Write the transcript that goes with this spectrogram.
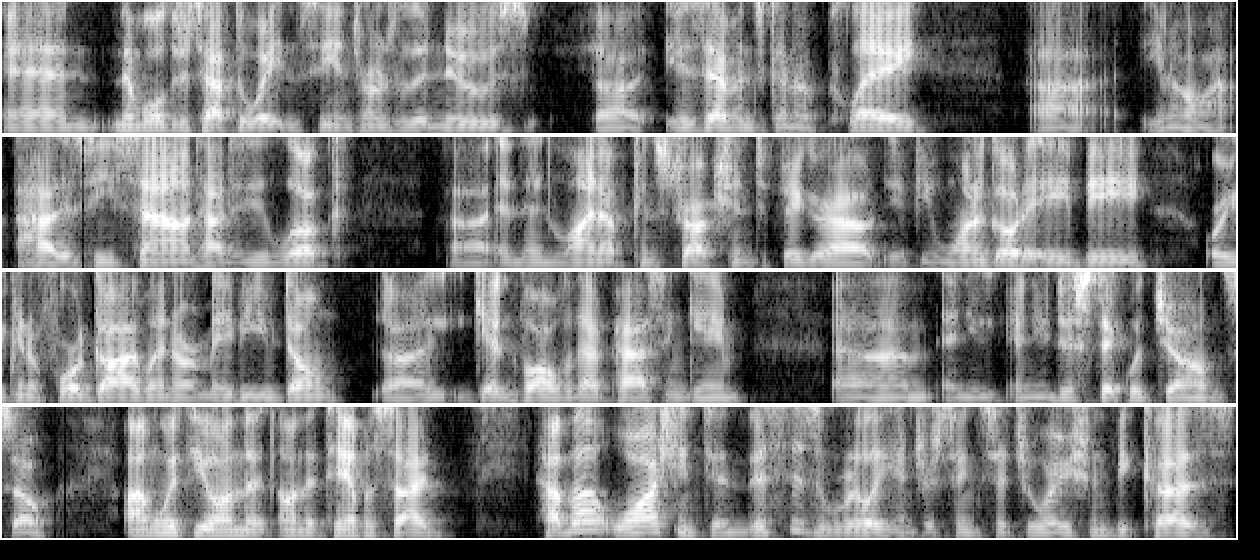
And then we'll just have to wait and see in terms of the news. Uh, is Evans going to play? Uh, you know, how does he sound? How does he look? Uh, and then lineup construction to figure out if you want to go to AB or you can afford Godwin, or maybe you don't uh, get involved with that passing game um, and you and you just stick with Jones. So I'm with you on the on the Tampa side. How about Washington? This is a really interesting situation because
